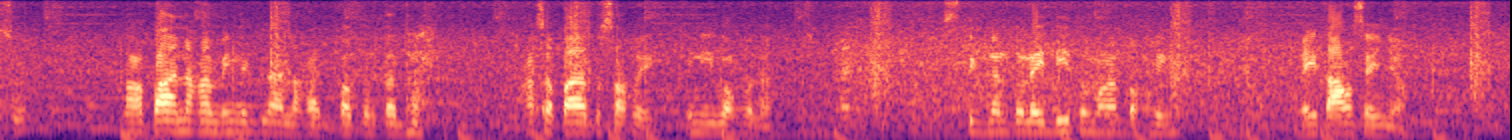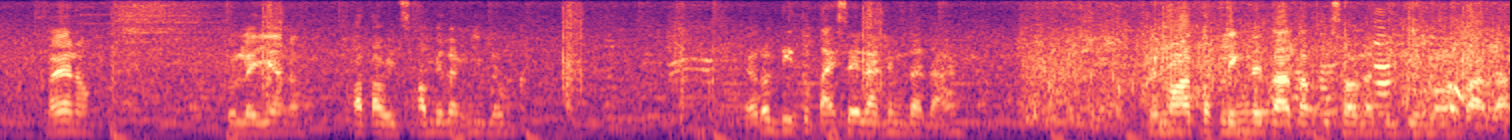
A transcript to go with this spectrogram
So, nakapaan na kaming naglalakad papunta doon. Nakasapatos ako eh. Iniwan ko na. Stig ng tulay dito mga tokling. Nakita ko sa inyo. Ayan o. Tulay yan o. Patawid sa kabilang ilog. Pero dito tayo sa ilalim dadaan. May mga tokling nagtatampisaw na dito yung mga bata.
